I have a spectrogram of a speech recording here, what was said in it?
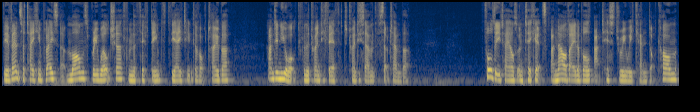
The events are taking place at Malmesbury, Wiltshire from the 15th to the 18th of October, and in York from the 25th to 27th of September. Full details and tickets are now available at historyweekend.com,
